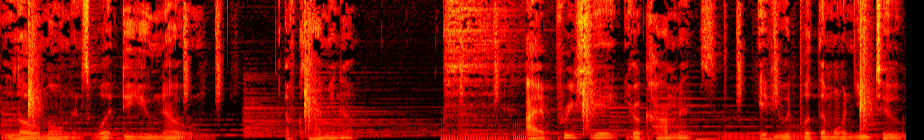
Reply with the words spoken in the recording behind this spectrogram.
low moments, what do you know of climbing up? I appreciate your comments. If you would put them on YouTube,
